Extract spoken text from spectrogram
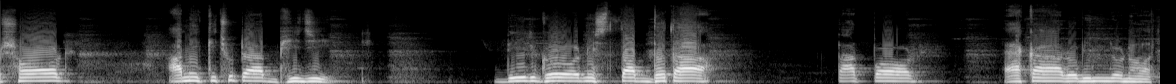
স্বর, আমি কিছুটা ভিজি। দীর্ঘ নিস্তব্ধতা, তারপর একা রবীন্দ্রনাথ।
